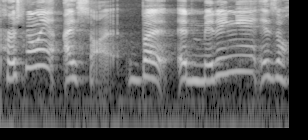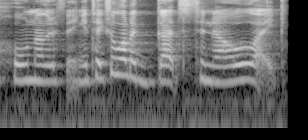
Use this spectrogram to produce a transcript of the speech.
personally, I saw it, but admitting it is a whole nother thing. It takes a lot of guts to know, like,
